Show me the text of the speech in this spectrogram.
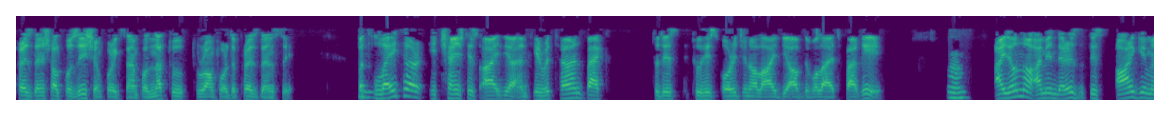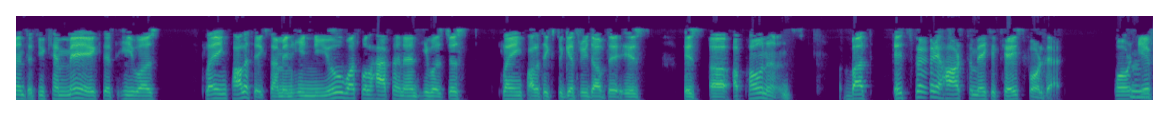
presidential position, for example, not to, to run for the presidency. But mm-hmm. later he changed his idea and he returned back to this to his original idea of the Walayat Faqih. Mm-hmm. I don't know. I mean, there is this argument that you can make that he was playing politics. I mean, he knew what will happen and he was just playing politics to get rid of the, his his uh, opponents. But it's very hard to make a case for that. Or mm. if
